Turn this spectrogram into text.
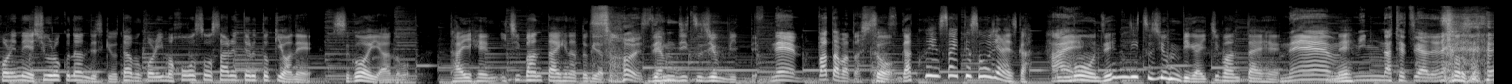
これね収録なんですけど多分これ今放送されてる時はねすごいあの大変一番大変な時だと。思そうですね。前日準備って。ねバタバタしてそう。学園祭ってそうじゃないですか、はい。もう前日準備が一番大変。ねえね。みんな徹夜でね。そうそう。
